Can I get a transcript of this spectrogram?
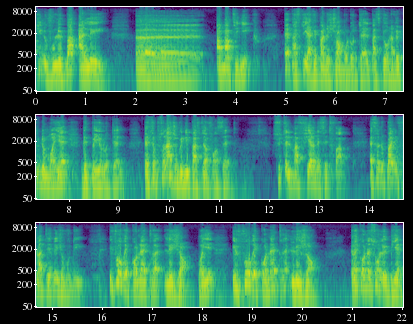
qui ne voulaient pas aller euh, à Martinique, parce qu'il n'y avait pas de chambre d'hôtel, parce qu'on n'avait plus de moyens de payer l'hôtel. Et c'est pour cela que je dis pasteur français. Je suis tellement fier de cette femme. Et ce n'est pas une flatterie, je vous dis? Il faut reconnaître les gens. Voyez, il faut reconnaître les gens. Reconnaissons le bien.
